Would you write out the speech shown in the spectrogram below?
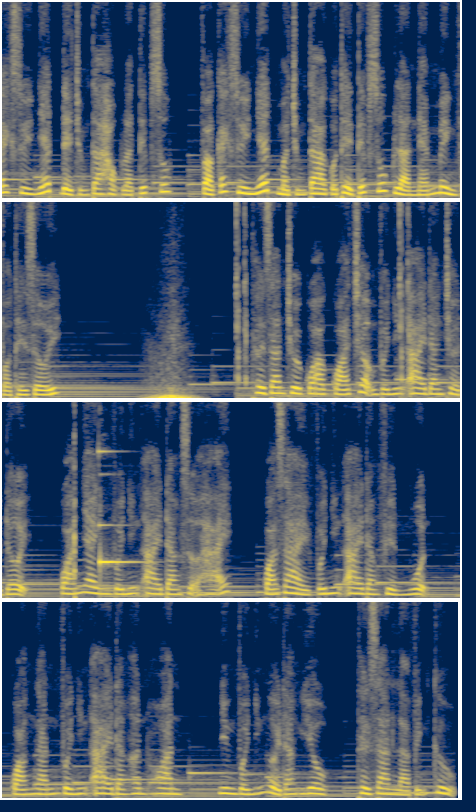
Cách duy nhất để chúng ta học là tiếp xúc và cách duy nhất mà chúng ta có thể tiếp xúc là ném mình vào thế giới. Thời gian trôi qua quá chậm với những ai đang chờ đợi, quá nhanh với những ai đang sợ hãi, quá dài với những ai đang phiền muộn, quá ngắn với những ai đang hân hoan, nhưng với những người đang yêu, thời gian là vĩnh cửu.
